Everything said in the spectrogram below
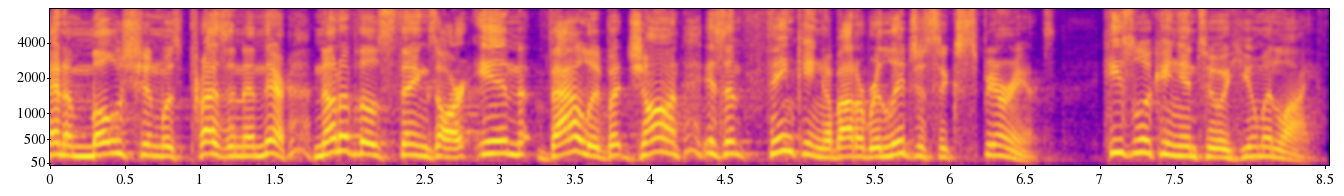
and emotion was present in there. None of those things are invalid, but John isn't thinking about a religious experience. He's looking into a human life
